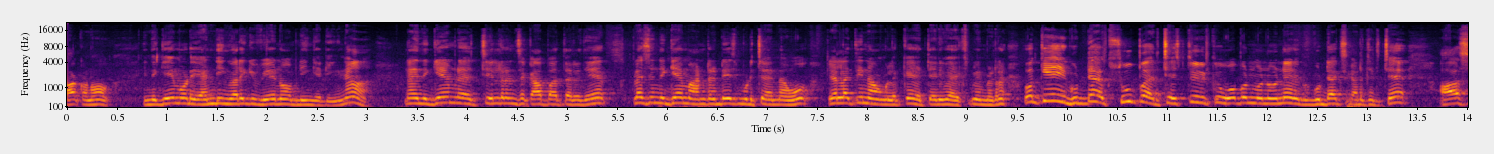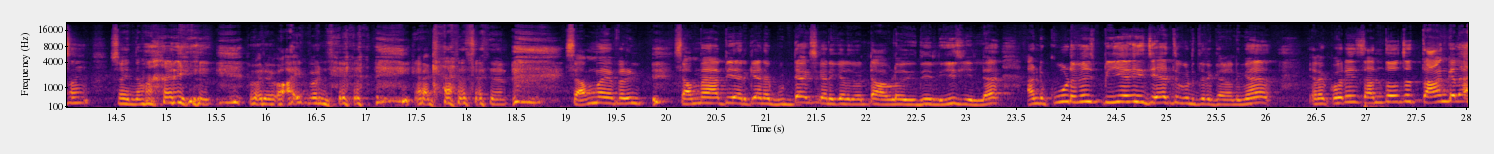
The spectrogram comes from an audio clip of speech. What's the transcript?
பார்க்கணும். இந்த கேமோட எண்டிங் வரைக்கும் வேணும் அப்படின்னு கேட்டிங்கன்னா நான் இந்த கேமில் சில்ட்ரன்ஸை காப்பாற்றுறது ப்ளஸ் இந்த கேம் ஹண்ட்ரட் டேஸ் முடித்தா என்னாகும்? எல்லாத்தையும் நான் உங்களுக்கு தெளிவாக எக்ஸ்பிளைன் பண்ணுறேன் ஓகே குட் டாக்ஸ் சூப்பர் செஸ்ட் இருக்குது ஓப்பன் பண்ணோடனே எனக்கு குட் டாக்ஸ் கிடச்சிருச்சு. ஆசம் ஸோ இந்த மாதிரி ஒரு வாய்ப்பு எனக்கு செம்ம செம்ம ஹாப்பியாக இருக்கேன். எனக்கு குட் டாக்ஸ் கிடைக்கிறது வந்துட்டு அவ்வளோ இது ஈஸி இல்லை. அண்டு கூடவே பியரையும் சேர்த்து கொடுத்துருக்கானுங்க எனக்கு ஒரு சந்தோஷம் தாங்கலை.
